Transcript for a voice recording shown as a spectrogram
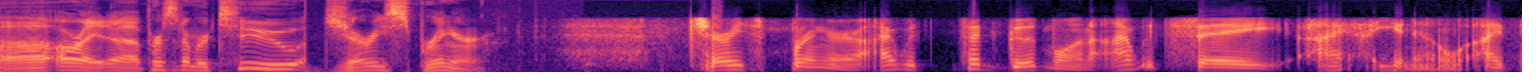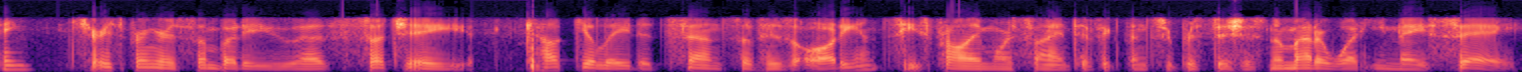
uh, all right, uh, person number two, Jerry Springer. Jerry Springer, I would it's a good one. I would say, I you know, I think Jerry Springer is somebody who has such a calculated sense of his audience. He's probably more scientific than superstitious, no matter what he may say.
